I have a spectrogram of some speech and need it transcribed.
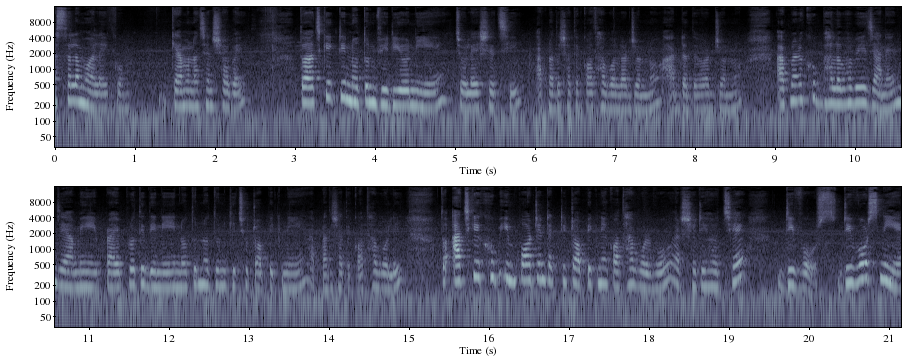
আসসালামু আলাইকুম। কেমন আছেন সবাই? তো আজকে একটি নতুন ভিডিও নিয়ে চলে এসেছি আপনাদের সাথে কথা বলার জন্য, আড্ডা দেওয়ার জন্য। আপনারা খুব ভালোভাবেই জানেন যে আমি প্রায় প্রতিদিনই নতুন নতুন কিছু টপিক নিয়ে আপনাদের সাথে কথা বলি। তো আজকে খুব ইম্পর্ট্যান্ট একটি টপিক নিয়ে কথা বলব, আর সেটি হচ্ছে ডিভোর্স ডিভোর্স নিয়ে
